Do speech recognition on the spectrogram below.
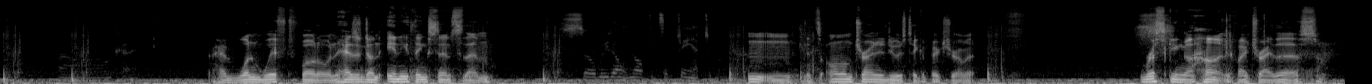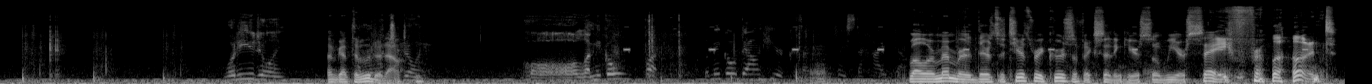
Oh, okay. I had one whiffed photo and it hasn't done anything since then. Mm-mm. It's all I'm trying to do is take a picture of it. I'm Risking a hunt if I try this. What are you doing? I've got the voodoo What doll. you doing? Oh, let me go. Let me go down here because I have a place to hide down. Well, remember, there's a tier 3 crucifix sitting here, so we are safe from the hunt.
